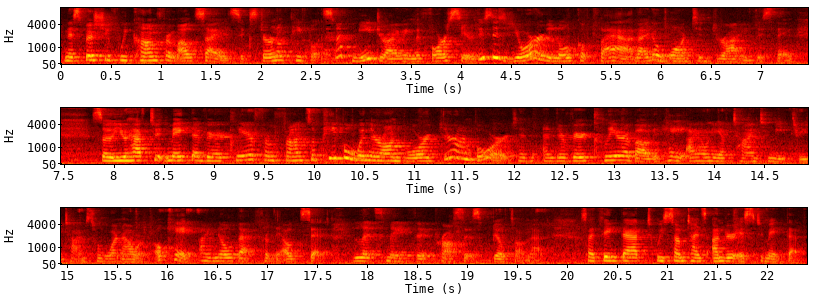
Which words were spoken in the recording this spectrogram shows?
And especially if we come from outside, it's external people. It's not me driving the force here. This is your local plan. I don't want to drive this thing. So you have to make that very clear from front. So people, when they're on board, they're on board and, and they're very clear about it. Hey, I only have time to meet three times for one hour. Okay, I know that from the outset. Let's make the process built on that. So I think that we sometimes underestimate that.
